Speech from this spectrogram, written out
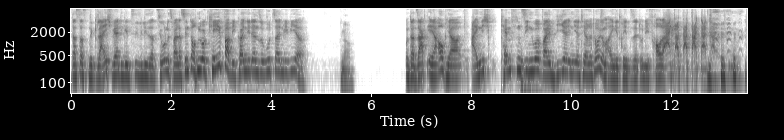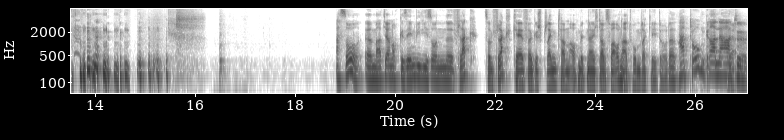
dass das eine gleichwertige Zivilisation ist, weil das sind doch nur Käfer. Wie können die denn so gut sein wie wir? Genau. Und dann sagt er ja auch, ja, eigentlich kämpfen sie nur, weil wir in ihr Territorium eingetreten sind. Und die Frau da, da, da, da, da, da. Ach so, äh, man hat ja noch gesehen, wie die so eine Flak, so einen Flakkäfer gesprengt haben, auch mit einer, ich glaube, es war auch eine Atomrakete, oder? Atomgranate.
